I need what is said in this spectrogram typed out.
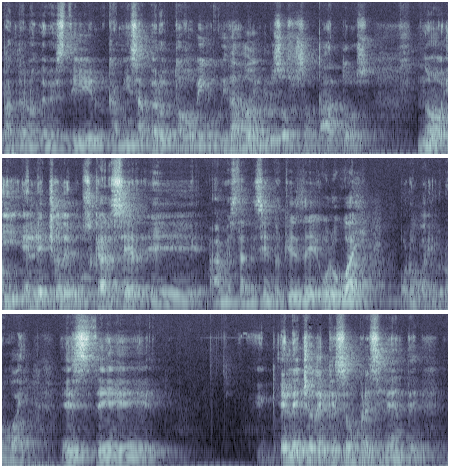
pantalón de vestir, camisa, pero todo bien cuidado, incluso sus zapatos. ¿No? Y el hecho de buscar ser, eh, ah, me están diciendo que es de Uruguay, Uruguay, Uruguay, este, el hecho de que sea un presidente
